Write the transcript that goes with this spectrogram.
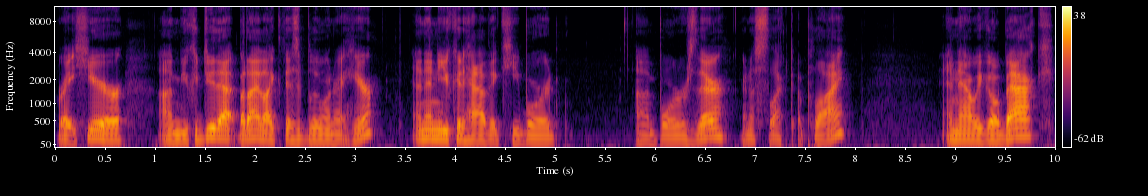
right here. Um, you could do that, but I like this blue one right here. And then you could have the keyboard uh, borders there. I'm to select apply. And now we go back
